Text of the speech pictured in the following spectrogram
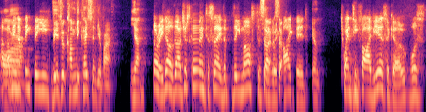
no, I mean I think the visual communication department. Yeah. Sorry, no, I was just going to say that the master's sorry, degree sorry. I did yeah. 25 years ago was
